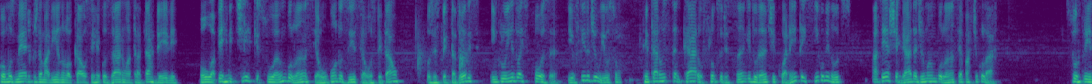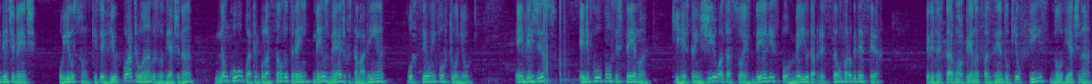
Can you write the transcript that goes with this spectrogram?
Como os médicos da Marinha no local se recusaram a tratar dele ou a permitir que sua ambulância o conduzisse ao hospital, os espectadores, incluindo a esposa e o filho de Wilson, tentaram estancar o fluxo de sangue durante 45 minutos até a chegada de uma ambulância particular. Surpreendentemente, Wilson, que serviu quatro anos no Vietnã, não culpa a tripulação do trem nem os médicos da Marinha por seu infortúnio. Em vez disso, ele culpa o sistema, que restringiu as ações deles por meio da pressão para obedecer. Eles estavam apenas fazendo o que eu fiz no Vietnã.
